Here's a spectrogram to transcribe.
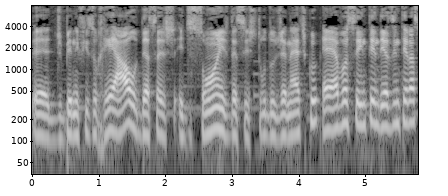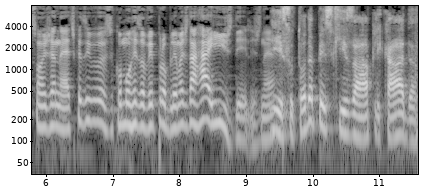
é, de benefício real dessas edições, desse estudo genético, é você entender as interações genéticas e como resolver problemas na raiz deles, né? Isso, toda pesquisa aplicada,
